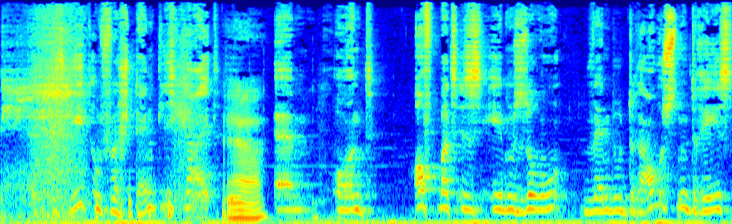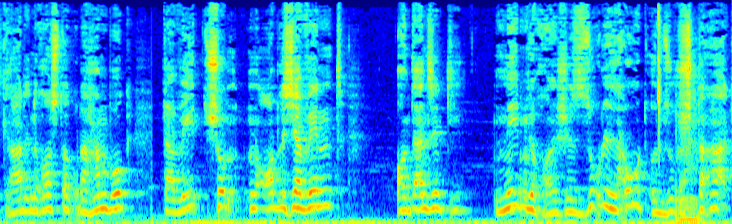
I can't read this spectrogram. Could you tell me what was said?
Es geht um Verständlichkeit. Ja. Ähm, und oftmals ist es eben so, wenn du draußen drehst, gerade in Rostock oder Hamburg, da weht schon ein ordentlicher Wind und dann sind die Nebengeräusche so laut und so stark,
